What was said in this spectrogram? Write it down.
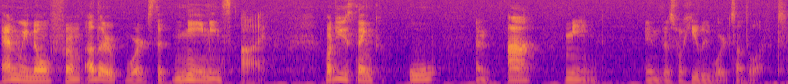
And we know from other words that ni means I. What do you think u and a mean in the Swahili words on the left?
